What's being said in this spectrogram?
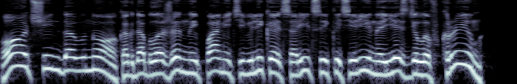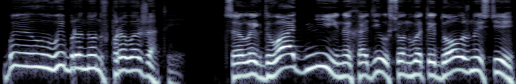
очень давно, когда блаженной памяти великая царица Екатерина ездила в Крым, был выбран он в провожатые. Целых два дни находился он в этой должности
